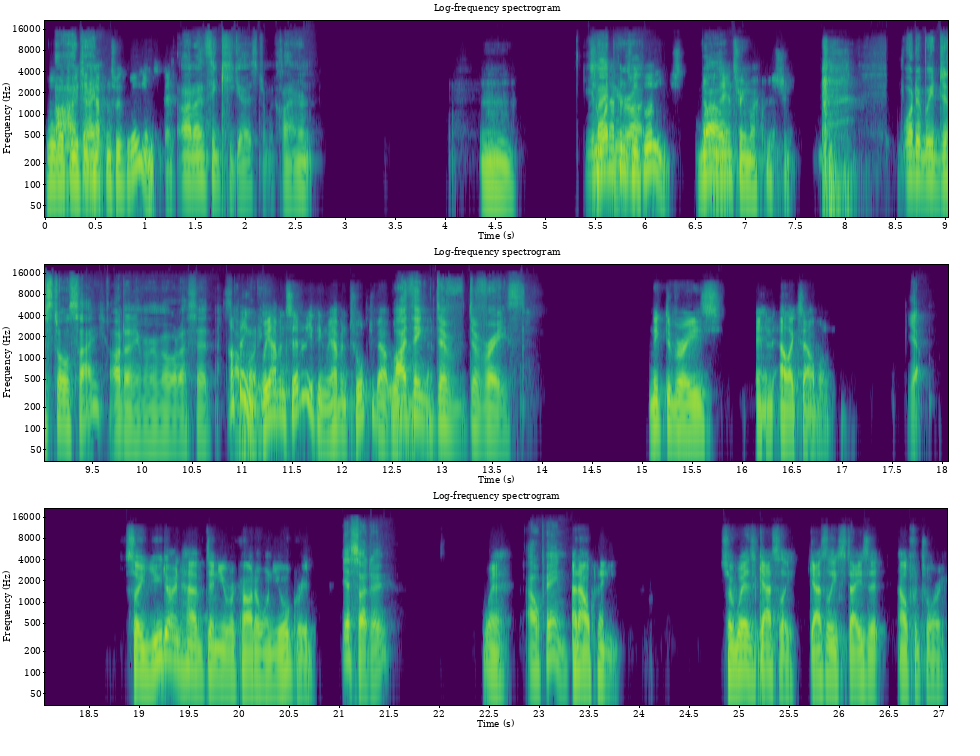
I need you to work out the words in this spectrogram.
Well, what I do we think happens with Williams then? I don't think he goes to McLaren. Mm. So what happens right. with Williams? No one's answering my question. What did we just all say? I don't even remember what I said. Nothing. Somebody- We haven't said anything. We haven't talked about. I think. De, De Vries. Nyck de Vries and Alex Albon. Yep. So you don't have Daniel Ricciardo on your grid. Yes, I do. Where? Alpine. At Alpine. So where's Gasly? Gasly stays at AlphaTauri.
